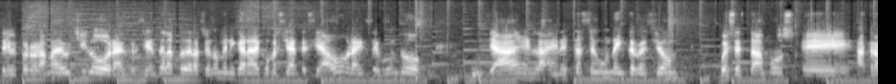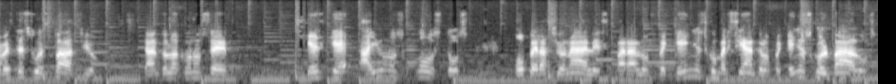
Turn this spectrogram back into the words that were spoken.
del programa de Uchilora, el presidente de la Federación Dominicana de Comerciantes, y ahora en segundo, ya en, la, en esta segunda intervención, pues estamos eh, a través de su espacio dándolo a conocer, y es que hay unos costos operacionales para los pequeños comerciantes, los pequeños colmados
